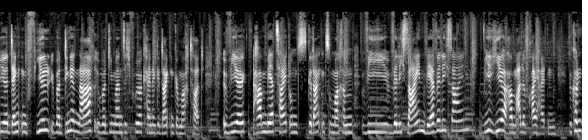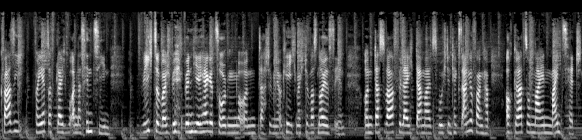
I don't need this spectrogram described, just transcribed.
Wir denken viel über Dinge nach, über die man sich früher keine Gedanken gemacht hat. Wir haben mehr Zeit, uns Gedanken zu machen, wie will ich sein, wer will ich sein. Wir hier haben alle Freiheiten. Wir können quasi von jetzt auf gleich woanders hinziehen. Wie ich zum Beispiel, ich bin hierher gezogen und dachte mir, okay, ich möchte was Neues sehen. Und das war vielleicht damals, wo ich den Text angefangen habe, auch gerade so mein Mindset.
